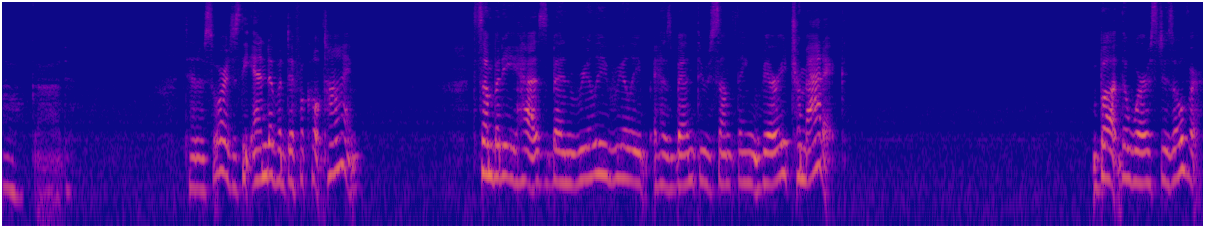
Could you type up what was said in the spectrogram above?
Oh, God. Ten of Swords is the end of a difficult time. Somebody has been really, really, has been through something very traumatic. But the worst is over.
